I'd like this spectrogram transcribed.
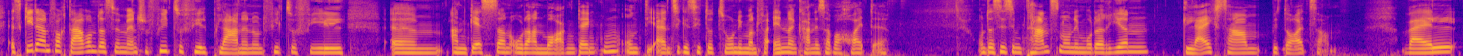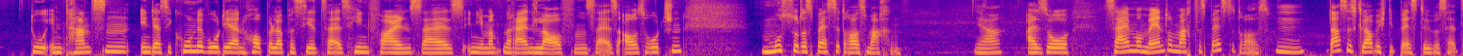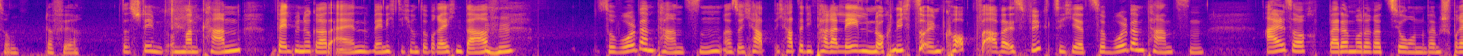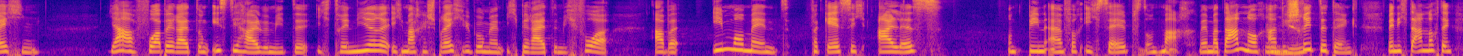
Es geht einfach darum, dass wir Menschen viel zu viel planen und viel zu viel ähm, an gestern oder an morgen denken und die einzige Situation, die man verändern kann, ist aber heute. Und das ist im Tanzen und im Moderieren gleichsam bedeutsam, weil du im Tanzen in der Sekunde, wo dir ein Hoppala passiert, sei es hinfallen, sei es in jemanden reinlaufen, sei es ausrutschen, musst du das Beste draus machen. Ja, also sei im Moment und mach das Beste draus. Hm, Das ist, glaube ich, die beste Übersetzung dafür. das stimmt. Und man kann, fällt mir nur gerade ein, wenn ich dich unterbrechen darf, Mhm. sowohl beim Tanzen, also ich, hab, ich hatte die Parallelen noch nicht so im Kopf, aber es fügt sich jetzt, sowohl beim Tanzen als auch bei der Moderation, beim Sprechen. Ja, Vorbereitung ist die halbe Miete. Ich trainiere, ich mache Sprechübungen, ich bereite mich vor. aber im Moment vergesse ich alles und bin einfach ich selbst und mach. Wenn man dann noch an die Mhm. Schritte denkt, wenn ich dann noch denke,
